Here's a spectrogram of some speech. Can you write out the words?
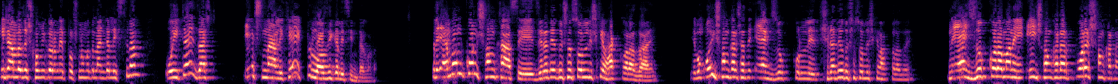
এটা আমরা যে সমীকরণের প্রশ্ন মতো লাইনটা লিখছিলাম, ওইটাই জাস্ট এক্স না লিখে একটু লজিক্যালি চিন্তা করা। তাহলে এমন কোন সংখ্যা আছে যেটা দিয়ে দুশো চল্লিশকে ভাগ করা যায়? এবং ওই সংখ্যার সাথে এক যোগ করলে সেটা দিয়ে দুশো চল্লিশকে ভাগ করা যায়। মানে এক যোগ করা মানে এই সংখ্যাটার পরের সংখ্যাটা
